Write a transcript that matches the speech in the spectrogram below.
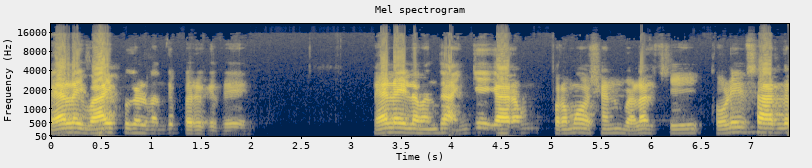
வேலை வாய்ப்புகள் வந்து பெருகுது. வேலையில் வந்து அங்கீகாரம் ப்ரமோஷன் வளர்ச்சி தொழில் சார்ந்த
